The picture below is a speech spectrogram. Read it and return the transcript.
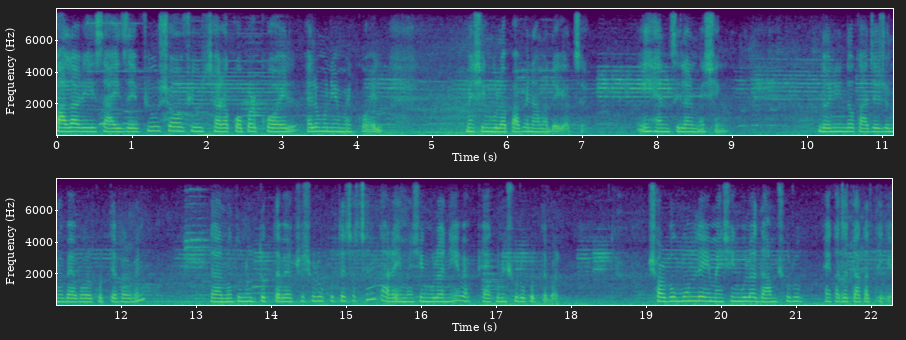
কালারে, সাইজে ফিউজ সহ ফিউজ ছাড়া কপার কয়েল অ্যালুমিনিয়ামের কয়েল মেশিনগুলো পাবেন আমাদের কাছে। এই হ্যান্ড সিলার মেশিন দৈনন্দিন কাজের জন্য ব্যবহার করতে পারবেন। যারা নতুন উদ্যোক্তা ব্যবসা শুরু করতে চাচ্ছেন, তারা এই মেশিনগুলো নিয়ে ব্যবসা এখনই শুরু করতে পারে সর্বমূল্যে এই মেশিনগুলোর দাম শুরু এক হাজার টাকার থেকে।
